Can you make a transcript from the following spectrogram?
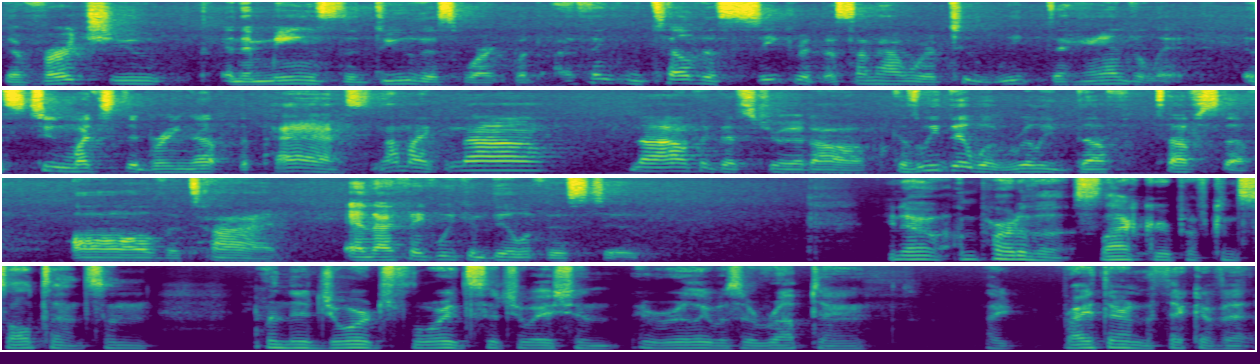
the virtue, and the means to do this work. But I think we tell this secret that somehow we're too weak to handle it. It's too much to bring up the past. And I'm like, no, no, I don't think that's true at all. Because we deal with really tough, tough stuff all the time. And I think we can deal with this too. You know, I'm part of a Slack group of consultants, and when the George Floyd situation, it really was erupting, like right there in the thick of it.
